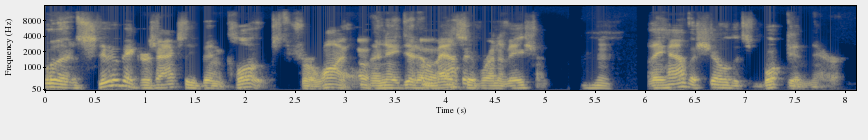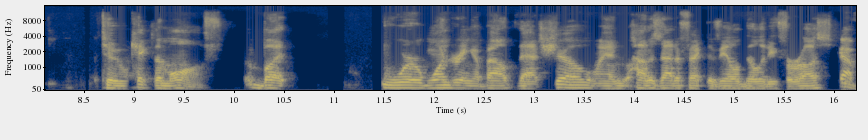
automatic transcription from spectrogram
Well, the Studebaker's actually been closed for a while, oh. and they did a oh, massive renovation. Mm-hmm. They have a show that's booked in there to kick them off, but we're wondering about that show and how does that affect availability for us. Yeah.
